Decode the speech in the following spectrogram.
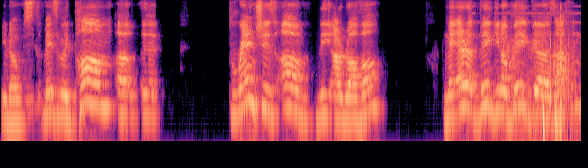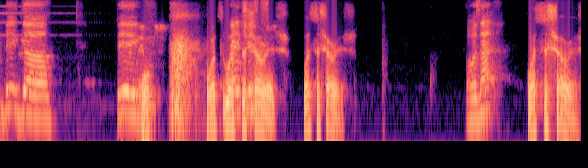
you know, st- basically palm uh, uh, branches of the Arava. Me'era, big, you know, big uh, Zachin, big, uh, big. Limbs. What's what's the shorish? What's the shorish? What was that? What's the shorish?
